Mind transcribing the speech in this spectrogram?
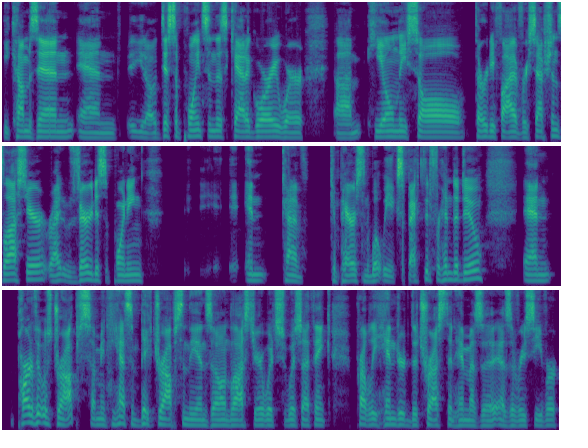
He comes in and, you know, disappoints in this category where um, he only saw 35 receptions last year, right? It was very disappointing in kind of comparison to what we expected for him to do. And part of it was drops. I mean, he had some big drops in the end zone last year, which which I think probably hindered the trust in him as a as a receiver.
